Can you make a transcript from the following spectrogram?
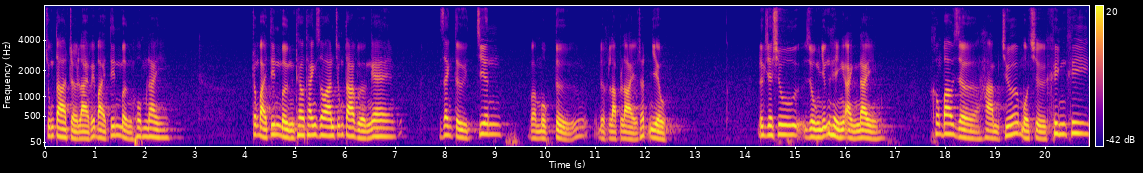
chúng ta trở lại với bài tin mừng hôm nay. Trong bài tin mừng theo Thánh Gioan chúng ta vừa nghe danh từ chiên và mục tử được lặp lại rất nhiều. Đức Giêsu dùng những hình ảnh này không bao giờ hàm chứa một sự khinh khi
